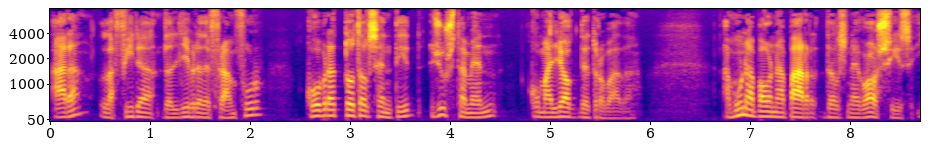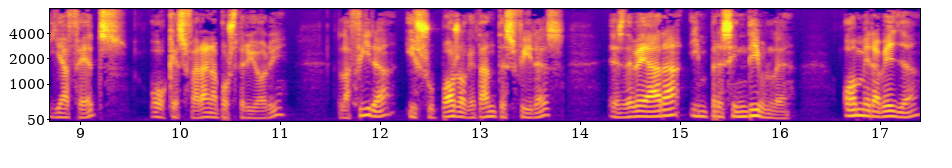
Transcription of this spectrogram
ara la Fira del Llibre de Frankfurt cobra tot el sentit justament com a lloc de trobada. Amb una bona part dels negocis ja fets, o que es faran a posteriori, la fira, i suposo que tantes fires, esdevé ara imprescindible, o meravella,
